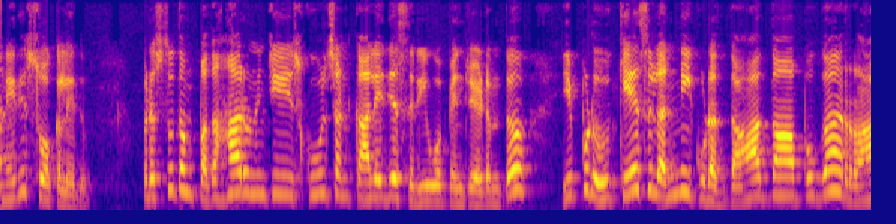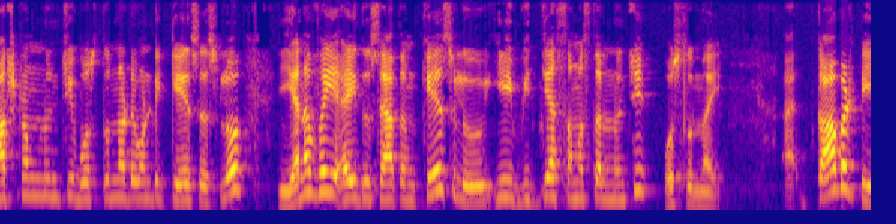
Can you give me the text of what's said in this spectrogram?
అనేది సోకలేదు. ప్రస్తుతం పదహారు నుంచి స్కూల్స్ అండ్ కాలేజెస్ రీఓపెన్ చేయడంతో ఇప్పుడు కేసులన్నీ కూడా దాదాపుగా రాష్ట్రం నుంచి వస్తున్నటువంటి కేసెస్లో ఎనభై ఐదు శాతం కేసులు ఈ విద్యా సంస్థల నుంచి వస్తున్నాయి. కాబట్టి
